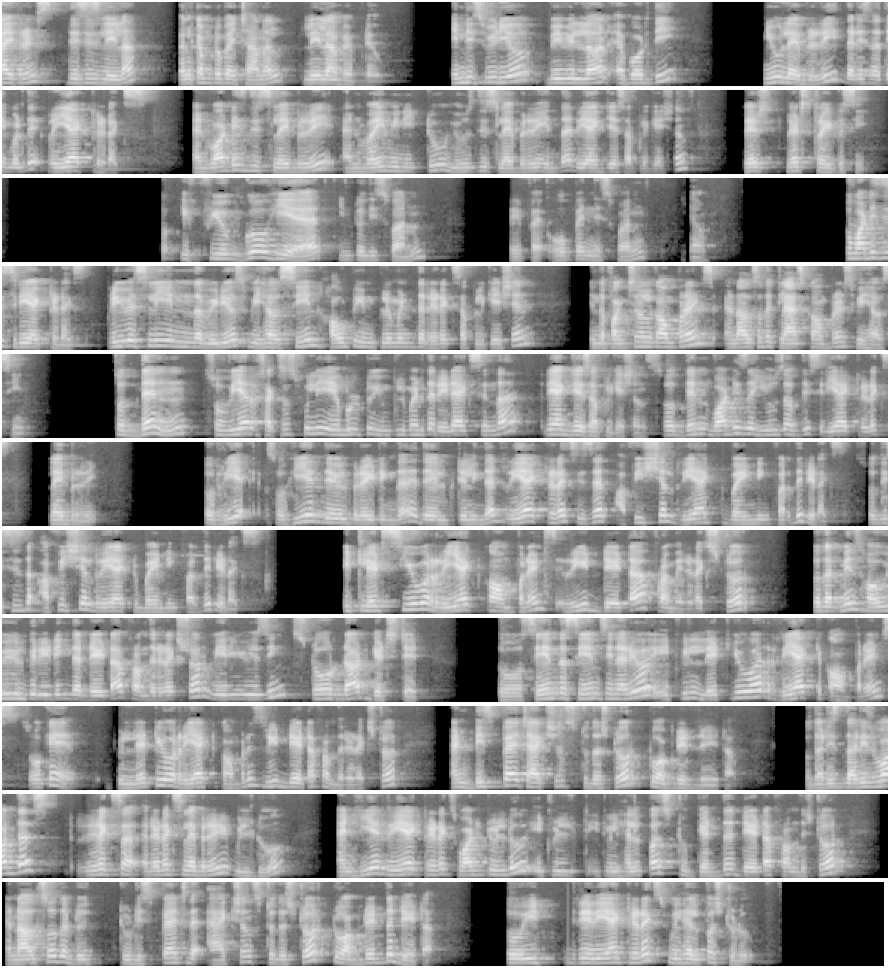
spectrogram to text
Hi friends, this is Leela. Welcome to my channel Leela WebDev. In this video, we will learn about the new library that is nothing but the React Redux. And what is this library and why we need to use this library in the React.js applications. Let's, let's try to see. So if you go here into this one, if I open this one, yeah. So what is this React Redux? Previously in the videos, we have seen how to implement the Redux application in the functional components and also the class components we have seen. So then, so we are successfully able to implement the Redux in the React.js applications. So then what is the use of this React Redux library? So, so here they will be writing the, they will be telling that React Redux is an official React binding for the Redux. So this is the official React binding for the Redux. It lets your React components read data from a Redux store. So that means how we will be reading the data from the Redux store, we are using store.getState. So same the same scenario, it will let your React components, okay, it will let your React components read data from the Redux store and dispatch actions to the store to update data. So that is that is what the Redux Redux library will do. And here React Redux, what it will do, it will it will help us to get the data from the store and also the to dispatch the actions to the store to update the data. So it React Redux will help us to do.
